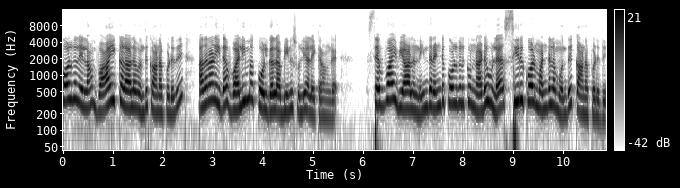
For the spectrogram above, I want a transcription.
கோள்கள் எல்லாம் வாயுக்களால் வந்து காணப்படுது. அதனால் இதை வளிம கோள்கள் அப்படின்னு சொல்லி அழைக்கிறாங்க. செவ்வாய் வியாழன் இந்த ரெண்டு கோள்களுக்கும் நடுவில் சிறுகோள் மண்டலம் வந்து காணப்படுது.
